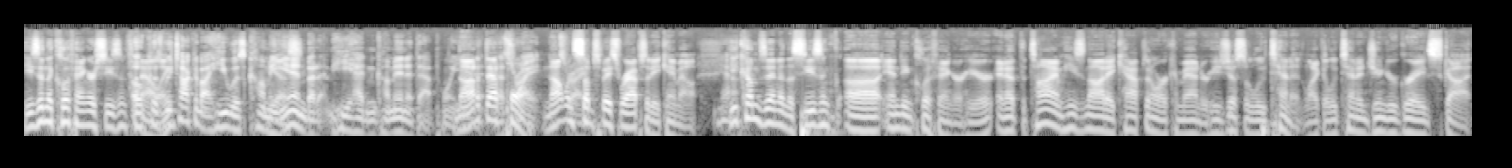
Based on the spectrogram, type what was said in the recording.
He's in the cliffhanger season finale. Oh, because we talked about he was coming Yes. in, but he hadn't come in at that point. Not yet. at that That's point. right. Not That's when right. Subspace Rhapsody came out. Yeah. He comes in in the season uh, ending cliffhanger here, and at the time he's not a captain or a commander. He's just a lieutenant, like a lieutenant junior grade Scott.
